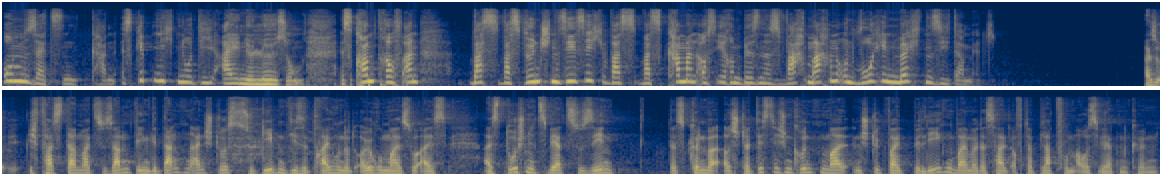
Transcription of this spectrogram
umsetzen kann. Es gibt nicht nur die eine Lösung. Es kommt darauf an, was, was wünschen Sie sich? Was, was kann man aus Ihrem Business wach machen und wohin möchten Sie damit? Also ich fasse da mal zusammen, den Gedankenanstoß zu geben, diese 300 Euro mal so als, als Durchschnittswert zu sehen, das können wir aus statistischen Gründen mal ein Stück weit belegen, weil wir das halt auf der Plattform auswerten können.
